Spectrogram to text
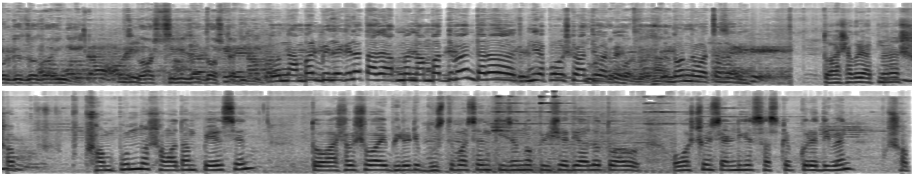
বর্গে জ জি। দশ সিরিজের দশটা টিকিট তো নাম্বার মিলে গেলে তারা আপনার নাম্বার দেবেন তারা নিয়ে পুরস্কার আনতে পারবে। হ্যাঁ। ধন্যবাদ চাচাকে তো আশা করি আপনারা সব সম্পূর্ণ সমাধান পেয়েছেন। তো আসল সবাই ভিডিওটি বুঝতে পারছেন কী জন্য পিছিয়ে দেওয়া হলো, তো অবশ্যই চ্যানেলটিকে সাবস্ক্রাইব করে দিবেন। সব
